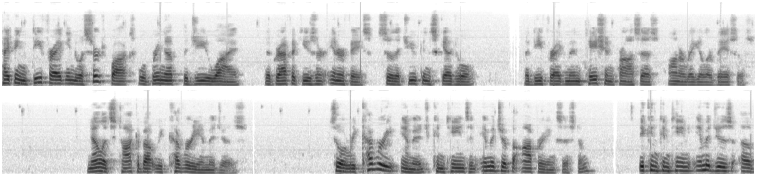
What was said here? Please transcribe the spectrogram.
Typing defrag into a search box will bring up the GUI, the graphic user interface, so that you can schedule the defragmentation process on a regular basis. Now let's talk about recovery images. So a recovery image contains an image of the operating system. It can contain images of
